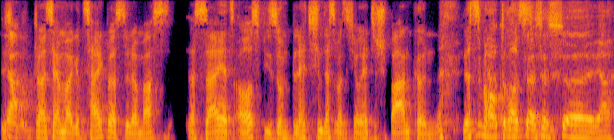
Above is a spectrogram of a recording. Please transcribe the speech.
Ich, ja. Du hast ja mal gezeigt, was du da machst. Das sah jetzt aus wie so ein Blättchen, das man sich auch hätte sparen können. Das ist überhaupt ja, raus. Das ist, äh, ja,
